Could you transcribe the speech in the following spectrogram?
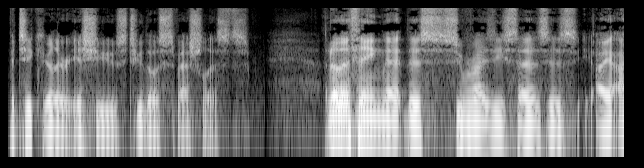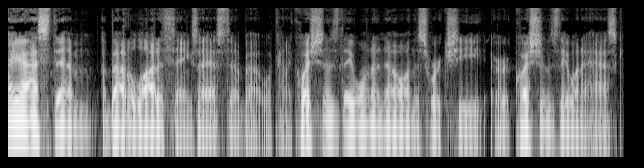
particular issues to those specialists. Another thing that this supervisee says is I, I asked them about a lot of things. I asked them about what kind of questions they want to know on this worksheet or questions they want to ask.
